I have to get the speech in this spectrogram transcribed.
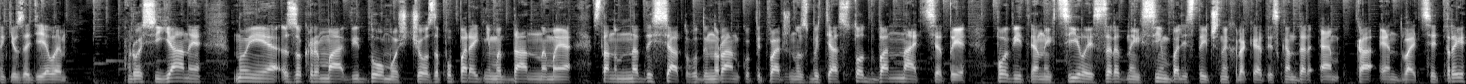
безпілотників задіяли. Росіяни, ну і зокрема, відомо, що за попередніми даними станом на 10 годину ранку підтверджено збиття 112 повітряних цілей. Серед них 7 балістичних ракет Іскандер М КН 23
